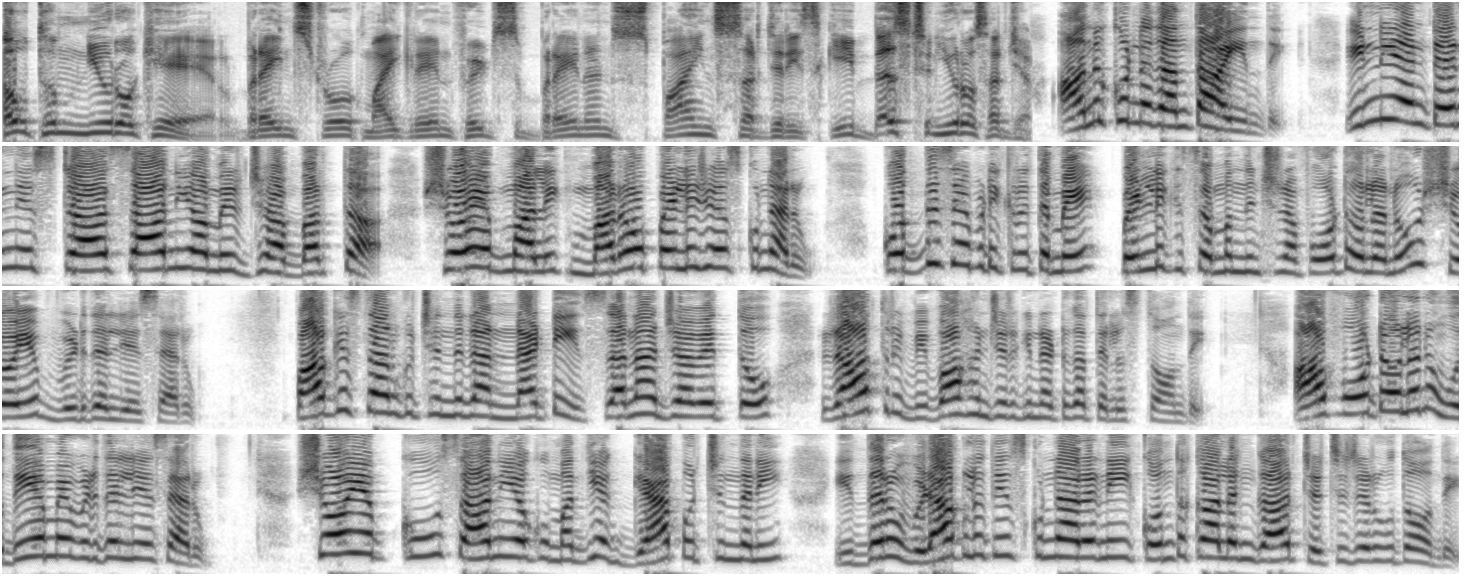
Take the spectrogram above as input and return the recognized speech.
Gautam neuro care brain stroke migraine fits brain and spine సర్జరీస్కి బెస్ట్ న్యూరో సర్జన్ అనుకున్నదంతా అయింది. Indian tennis star Sania Mirza భర్త షోయబ్ మాలిక్ మరో పెళ్ళి చేసుకున్నారు. కొద్దిసేపటి క్రితమే పెళ్ళికి సంబంధించిన ఫోటోలను షోయబ్ విడుదల చేశారు. పాకిస్తాన్కు చెందిన నటి సనా జావేద్తో రాత్రి వివాహం జరిగినట్టుగా తెలుస్తోంది. ఆ ఫోటోలను ఉదయమే విడుదల చేశారు. షోయబ్కు సానియాకు మధ్య గ్యాప్ వచ్చిందని ఇద్దరు విడాకులు తీసుకున్నారని కొంతకాలంగా చర్చ జరుగుతోంది.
